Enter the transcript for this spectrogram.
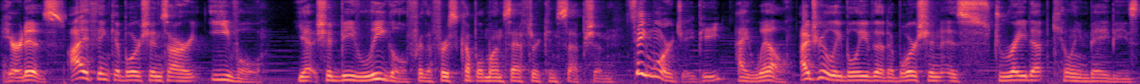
here it is. I think abortions are evil, yet should be legal for the first couple months after conception. Say more, JP. I will. I truly believe that abortion is straight up killing babies,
